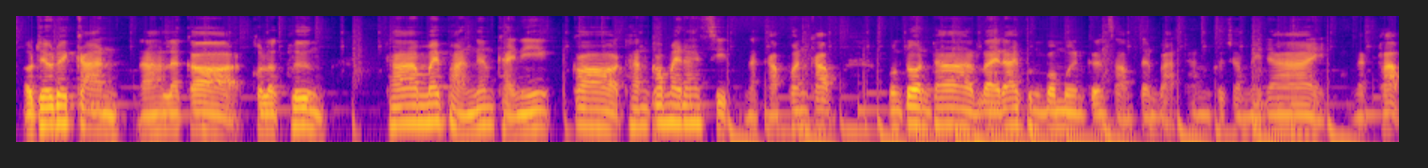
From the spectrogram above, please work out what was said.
เราเที่ยวด้วยกันนะแล้วก็คนละครึ่ง ถ้าไม่ผ่านเงื่อนไขนี้ก็ท่านก็ไม่ได้สิทธิ์นะครับเพื่อนครับเบื้องต้นถ้ารายได้พึงประเมินเกิน3 0 0 0 0 บาทท่านก็จะไม่ได้นะครับ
